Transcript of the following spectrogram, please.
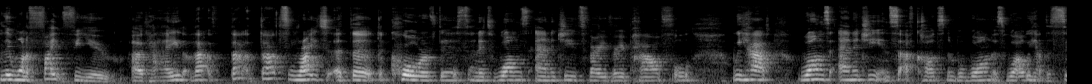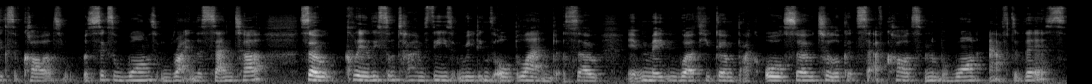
they want to fight for you okay? That, that that's right at the the core of this and it's wands energy it's very very powerful. We have wands energy in set of cards number one as well. We have the six of cards six of wands right in the center. So clearly sometimes these readings all blend so it may be worth you going back also to look at set of cards number one after this.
